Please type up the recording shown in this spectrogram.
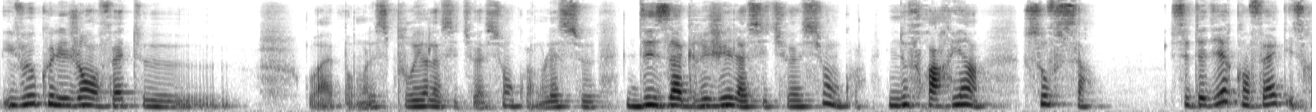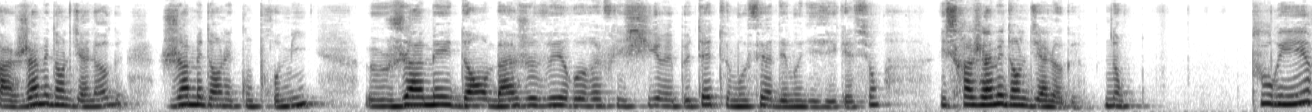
Il veut que les gens, en fait, euh, ouais, on laisse pourrir la situation, quoi. On laisse désagréger la situation, quoi. Il ne fera rien, sauf ça. C'est-à-dire qu'en fait, il sera jamais dans le dialogue, jamais dans les compromis, euh, jamais dans, bah, je vais réfléchir et peut-être me faire des modifications. Il sera jamais dans le dialogue. Non. Pourrir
